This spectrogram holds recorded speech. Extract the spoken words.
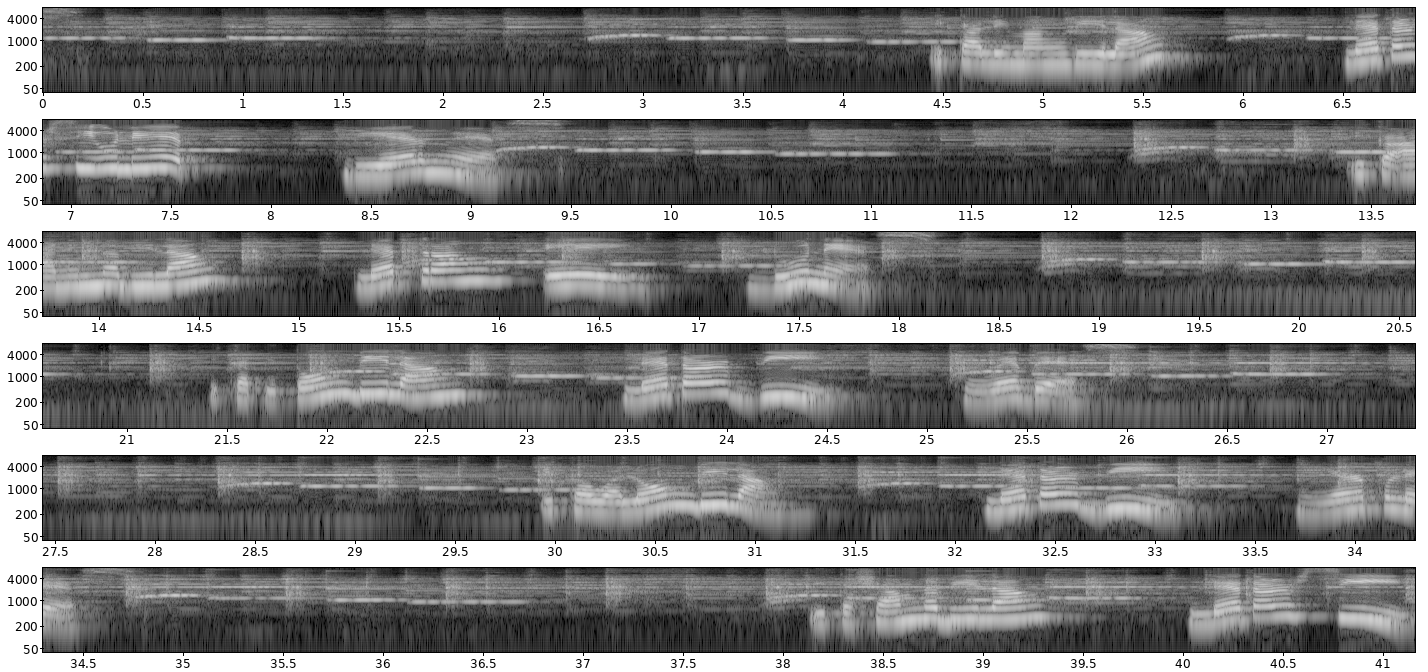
Ikalimang bilang, letter C ulit, Biyernes. Ikaanim na bilang, letrang A, Lunes. Ikapitong bilang, letter B, Huwebes. Ikawalong bilang. Letter B, Miyerkules. Ikasyam na bilang, letter C,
